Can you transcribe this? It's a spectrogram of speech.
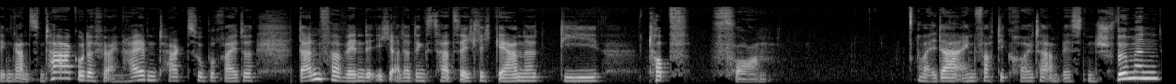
den ganzen Tag oder für einen halben Tag zubereite, dann verwende ich allerdings tatsächlich gerne die Topfform weil da einfach die Kräuter am besten schwimmen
